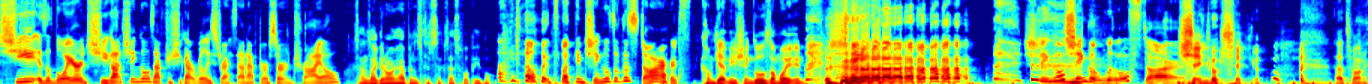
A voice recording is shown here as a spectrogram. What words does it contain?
She is a lawyer and she got shingles after she got really stressed out after a certain trial. Sounds like it only happens to successful people. I know it's fucking shingles of the stars. Come get me, shingles. I'm waiting. Shingle, shingle, little star. shingle, shingle. That's funny.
